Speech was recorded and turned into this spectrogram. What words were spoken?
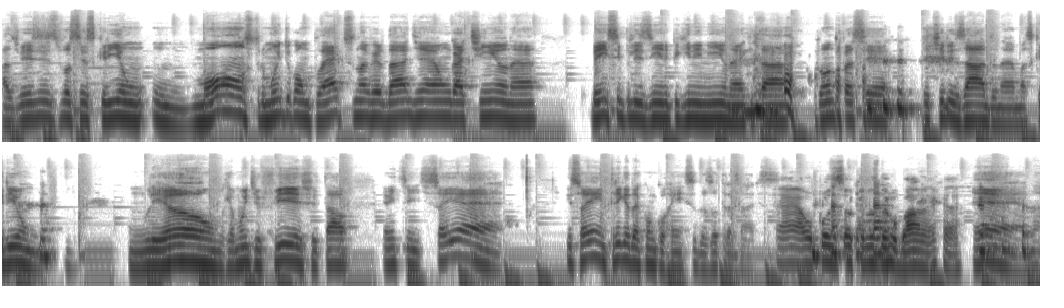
Às vezes vocês criam um, um monstro muito complexo, na verdade é um gatinho, né? Bem simplesinho, pequenininho, né? Que está pronto para ser utilizado, né? Mas cria um, um leão, que é muito difícil e tal. Gente, isso aí é isso aí é intriga da concorrência das outras áreas. É, a oposição que nos derrubar, né, cara? É, não.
